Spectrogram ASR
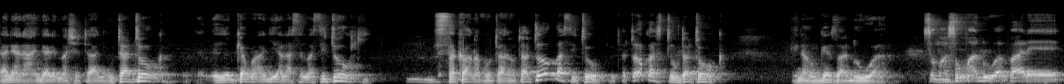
yani anaambia yule mashetani, utatoka. Yeye mke wangu anajia anasema sitoki. Sasa kawa anavutana, utatoka sitoki, utatoka sitoki, utatoka. Inaongezwa dua, soma soma dua pale.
